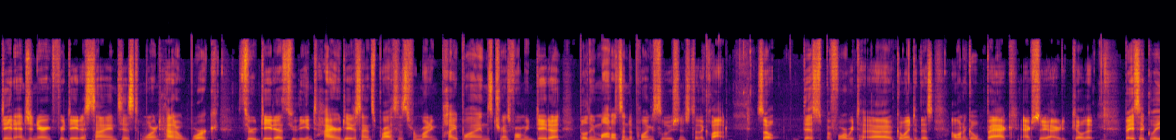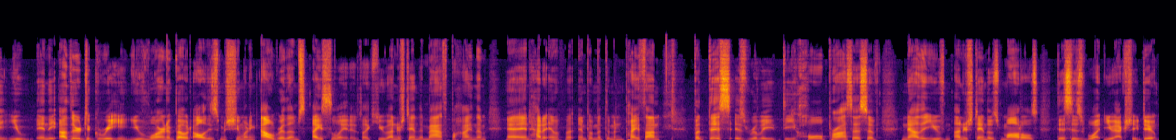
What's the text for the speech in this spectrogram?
Data engineering for data scientists learned how to work through data through the entire data science process from running pipelines, transforming data, building models, and deploying solutions to the cloud. So this, before we uh, go into this, I want to go back. Actually, I already killed it. Basically, you in the other degree, you learn about all these machine learning algorithms isolated. Like you understand the math behind them and how to imp implement them in Python. But this is really the whole process of now that you understand those models, this is what you actually do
